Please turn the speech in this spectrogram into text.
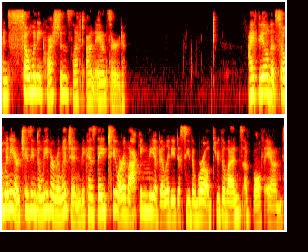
and so many questions left unanswered. I feel that so many are choosing to leave a religion because they too are lacking the ability to see the world through the lens of both and.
